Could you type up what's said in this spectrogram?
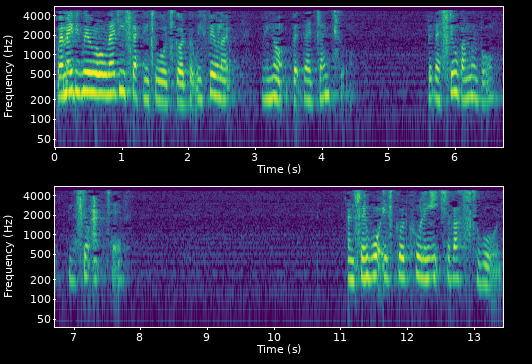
where maybe we're already stepping towards God, but we feel like we're not, but they're gentle. But they're still vulnerable and they're still active. And so, what is God calling each of us towards?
